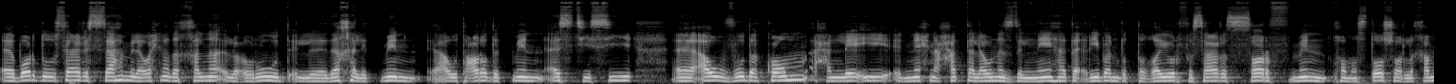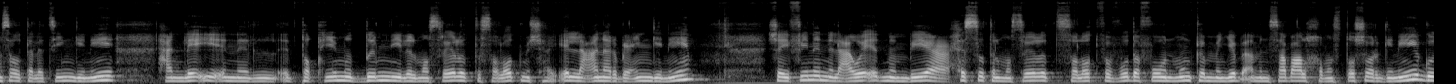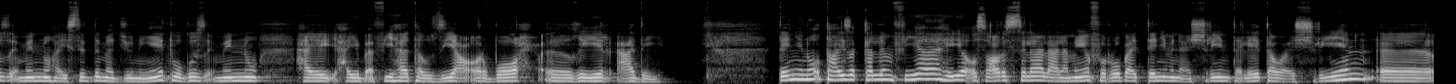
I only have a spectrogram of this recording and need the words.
برضو سعر السهم لو إحنا دخلنا العروض اللي دخلت من أو اتعرضت من STC أو Vodacom هنلاقي ان إحنا حتى لو نزلناها تقريبا بالتغير في سعر الصرف من 15 ل 35 جنيه هنلاقي ان التقييم الضمني للمصرية للاتصالات مش هيقل عن 40 جنيه. شايفين إن العوائد من بيع حصة المصرية للاتصالات في فودافون ممكن من يبقى من 7 ل 15 جنيه جزء منه هيسد مديونيات وجزء منه هيبقى فيها توزيع أرباح غير عادية. تاني نقطة عايزة أتكلم فيها هي أسعار السلع العالمية في الربع التاني من عشرين تلاتة وعشرين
